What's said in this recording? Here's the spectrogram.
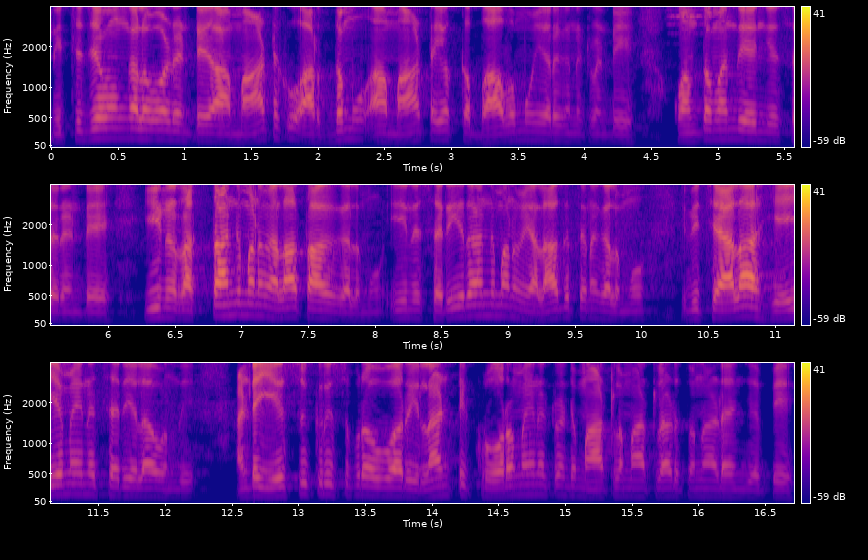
నిత్యజీవం గలవాడంటే ఆ మాటకు అర్థము ఆ మాట యొక్క భావము ఎరగనటువంటి కొంతమంది ఏం చేశారంటే ఈయన రక్తాన్ని మనం ఎలా తాగగలము? ఈయన శరీరాన్ని మనం ఎలాగ తినగలము? ఇది చాలా హేయమైన చర్యలా ఉంది. అంటే యేసుక్రీస్తు ప్రభు వారు ఇలాంటి క్రూరమైనటువంటి మాటలు మాట్లాడుతున్నాడు అని చెప్పి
